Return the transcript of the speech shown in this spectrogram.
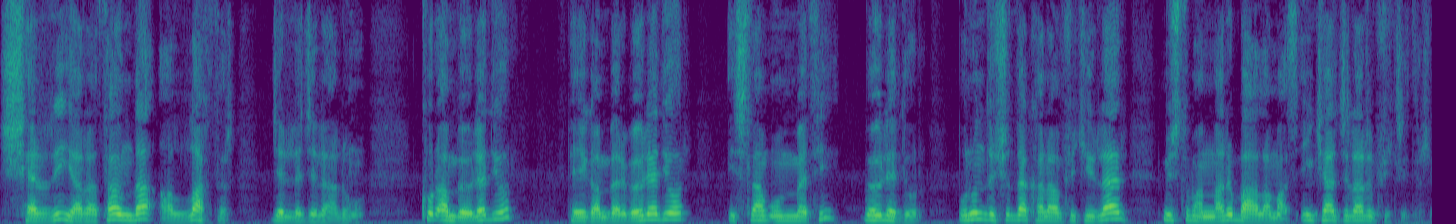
şerri yaratan da Allah'tır. Celle Celaluhu. Kur'an böyle diyor. Peygamber böyle diyor. İslam ümmeti böyle diyor. Bunun dışında kalan fikirler Müslümanları bağlamaz. İnkarcıların fikridir.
